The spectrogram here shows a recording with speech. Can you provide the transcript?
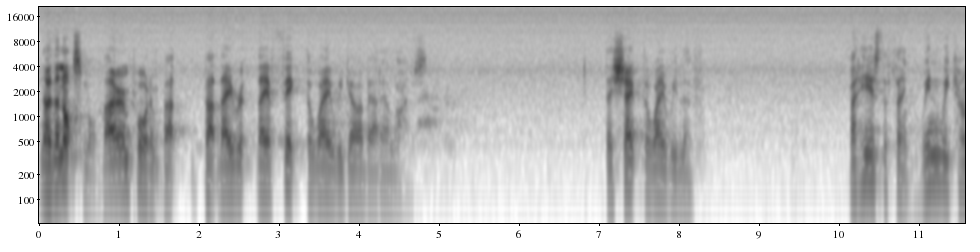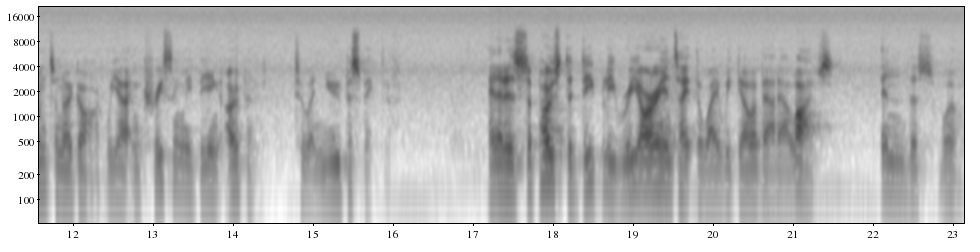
no, they're not small. They're important, but, but they, they affect the way we go about our lives. They shape the way we live. But here's the thing when we come to know God, we are increasingly being opened to a new perspective. And it is supposed to deeply reorientate the way we go about our lives in this world.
